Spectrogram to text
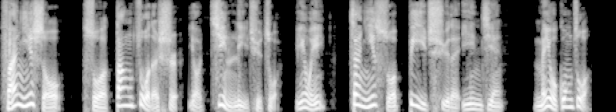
凡你手所当做的事，要尽力去做，因为在你所必去的阴间。”没有工作，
